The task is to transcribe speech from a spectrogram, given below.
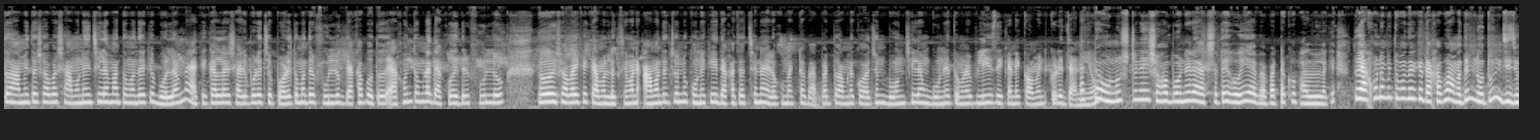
তো আমি তো সবার সামনেই ছিলাম আর তোমাদেরকে বললাম না, একই কালারের শাড়ি পরেছে, পরে তোমাদের ফুল লুক দেখাবো। তো এখন তোমরা দেখো এদের ফুল লুক তো সবাইকে কেমন লাগছে? মানে আমাদের জন্য কোনোকেই দেখা যাচ্ছে না, এরকম একটা ব্যাপার। তো আমরা কয়জন বোন ছিলাম গুনে, তোমরা প্লিজ এখানে কমেন্ট করে জানিও। একটা অনুষ্ঠানে সব বোনেরা একসাথে হই, এই ব্যাপারটা খুব ভালো লাগে। তো এখন আমি তোমাদেরকে দেখাবো আমাদের নতুন জিজু।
